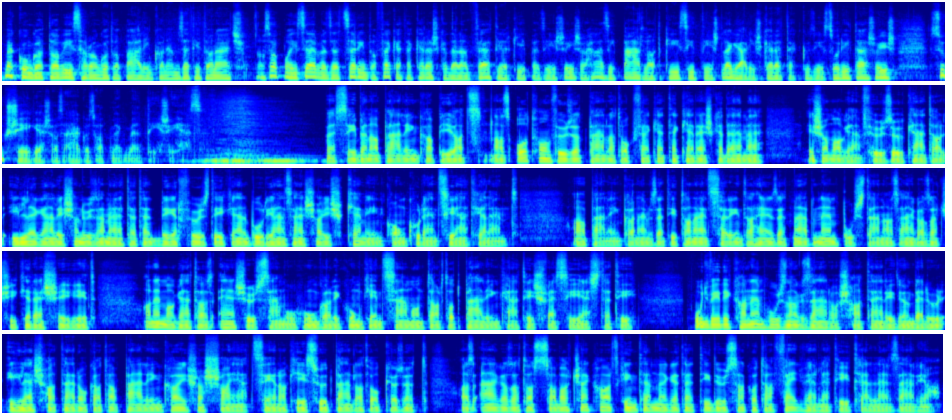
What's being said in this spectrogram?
Megkongatta a vízharangot a Pálinka Nemzeti Tanács. A szakmai szervezet szerint a fekete kereskedelem feltérképezése és a házi párlatkészítés legális keretek közé szorítása is szükséges az ágazat megmentéséhez. Veszélyben a pálinka piac, az otthon főzött párlatok fekete kereskedelme és a magánfőzők által illegálisan üzemeltetett bérfőzdék elburjázása is kemény konkurenciát jelent. A Pálinka Nemzeti Tanács szerint a helyzet már nem pusztán az ágazat sikerességét, hanem magát az első számú hungarikumként számon tartott pálinkát is veszélyezteti. Úgy vélik, ha nem húznak záros határidőn belül éles határokat a pálinka és a saját célra készült párlatok között, az ágazat a szabadságharcként emlegetett időszakot a fegyverletétellel zárja.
